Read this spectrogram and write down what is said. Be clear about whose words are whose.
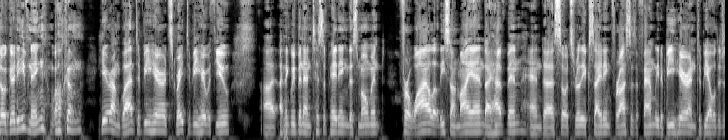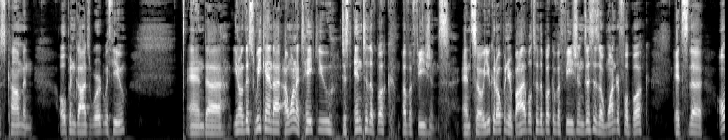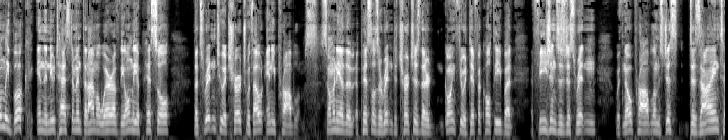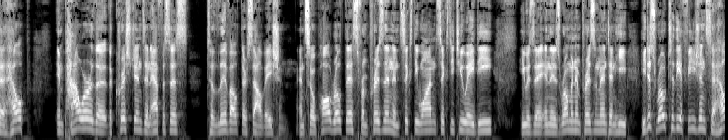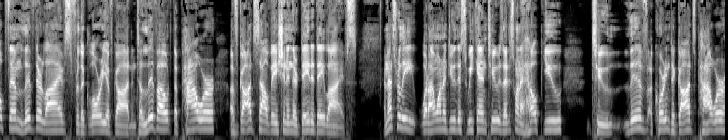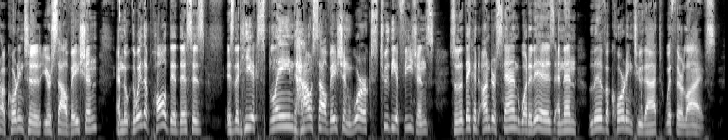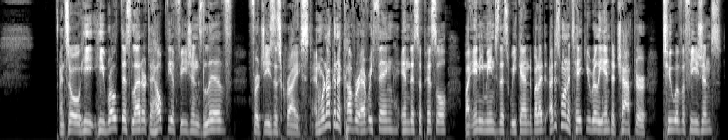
Speaker 1: So, good evening. Welcome here. I'm glad to be here. It's great to be here with you. Uh, I think we've been anticipating this moment for a while, at least on my end. I have been. And uh, so it's really exciting for us as a family to be here and to be able to just come and open God's Word with you. And, uh, you know, this weekend I, I want to take you just into the book of Ephesians. And so you could open your Bible to the book of Ephesians. This is a wonderful book. It's the only book in the New Testament that I'm aware of, the only epistle that's written to a church without any problems. So many of the epistles are written to churches that are going through a difficulty, but Ephesians is just written with no problems, just designed to help empower the, the Christians in Ephesus to live out their salvation. And so Paul wrote this from prison in 61, 62 AD. He was in his Roman imprisonment and he, he just wrote to the Ephesians to help them live their lives for the glory of God and to live out the power of God's salvation in their day to day lives. And that's really what I want to do this weekend too, is I just want to help you to live according to God's power, according to your salvation. And the, the way that Paul did this is, is that he explained how salvation works to the Ephesians so that they could understand what it is and then live according to that with their lives. And so he, he wrote this letter to help the Ephesians live for Jesus Christ. And we're not going to cover everything in this epistle by any means this weekend, but I, I just want to take you really into chapter two of Ephesians.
